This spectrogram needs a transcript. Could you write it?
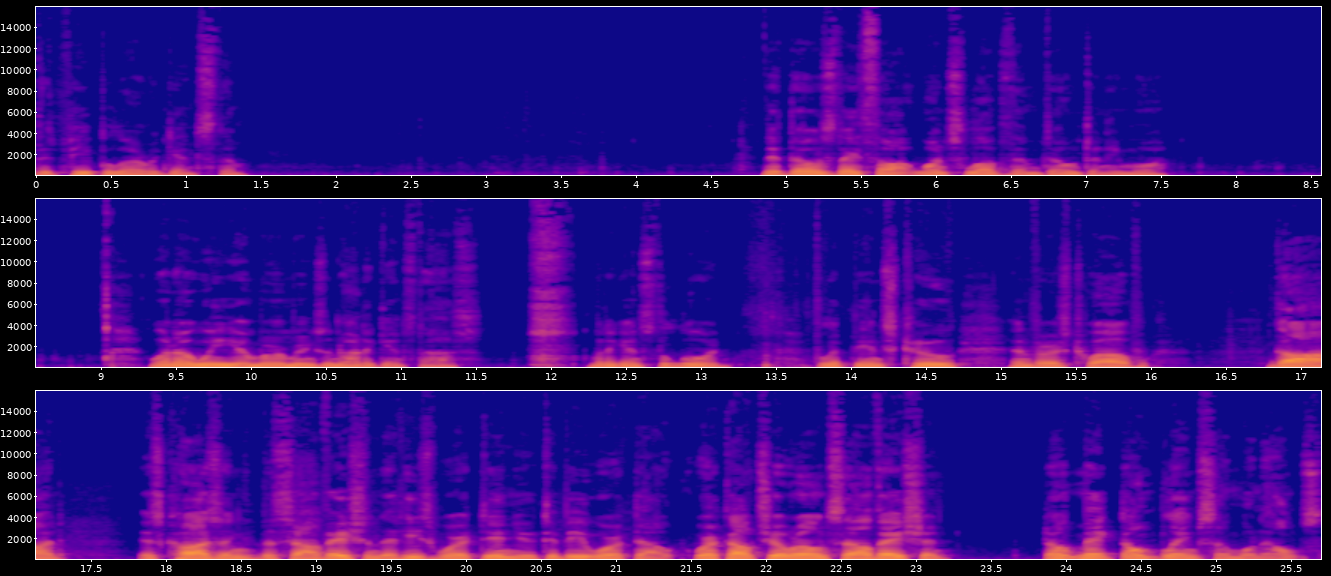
That people are against them? That those they thought once loved them don't anymore? What are we? Your murmurings are not against us, but against the Lord. Philippians 2 and verse 12 God is causing the salvation that he's worked in you to be worked out. Work out your own salvation. Don't make don't blame someone else.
